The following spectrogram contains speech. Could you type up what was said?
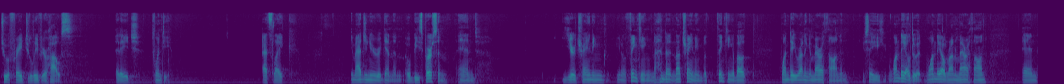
too afraid to leave your house at age 20. That's like, imagine you're again an obese person and you're training, you know, thinking, not, not training, but thinking about one day running a marathon and you say, one day I'll do it, one day I'll run a marathon. And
